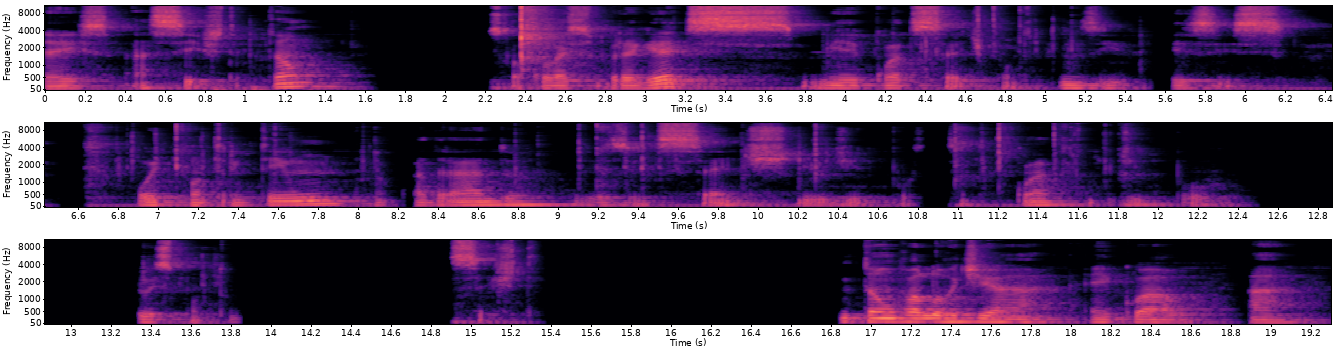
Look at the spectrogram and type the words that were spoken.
10 a sexta. Então, vamos calcular esse breguetes, 647.15 vezes 8.31 ao quadrado vezes 27 dividido por 64 dividido por 2.1 sexta. Então, o valor de A é igual a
